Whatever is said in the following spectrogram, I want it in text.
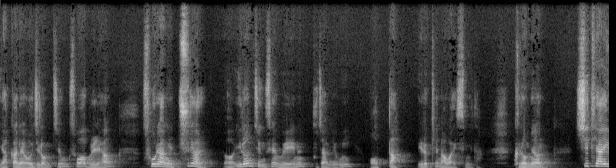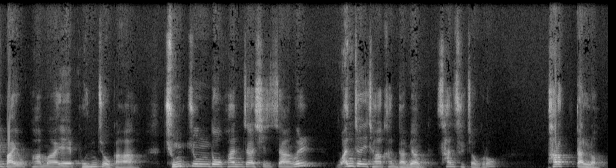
약간의 어지럼증, 소화불량, 소량의 출혈 어, 이런 증세 외에는 부작용이 없다 이렇게 나와 있습니다. 그러면 CTI 바이오파마의 본조가 중증도 환자 시장을 완전히 장악한다면 산술적으로 8억 달러,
